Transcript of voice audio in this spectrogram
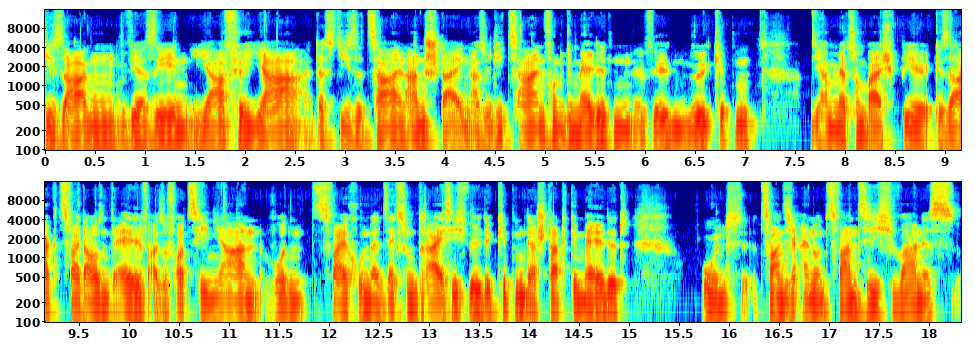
Die sagen, wir sehen Jahr für Jahr, dass diese Zahlen ansteigen, also die Zahlen von gemeldeten wilden Müllkippen. Die haben ja zum Beispiel gesagt, 2011, also vor zehn Jahren, wurden 236 wilde Kippen der Stadt gemeldet und 2021 waren es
